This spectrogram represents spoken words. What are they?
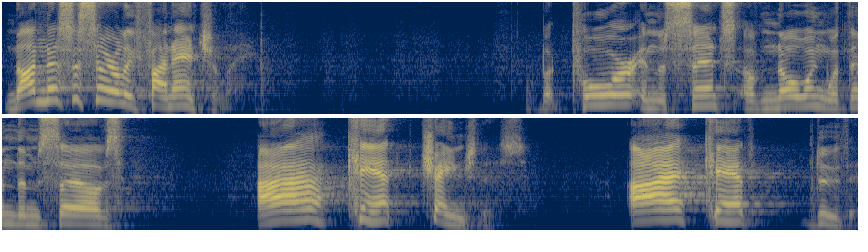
Not necessarily financially, but poor in the sense of knowing within themselves I can't change this. I can't do this.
